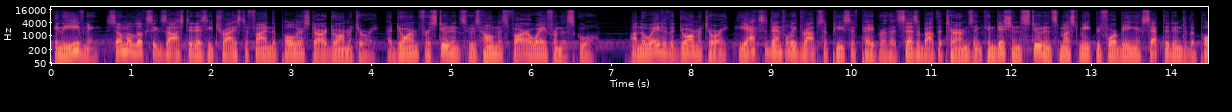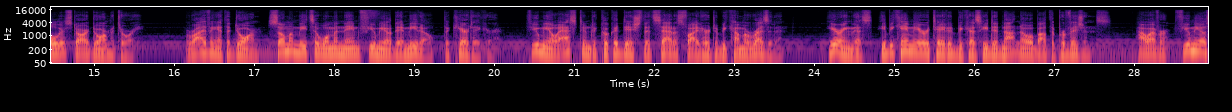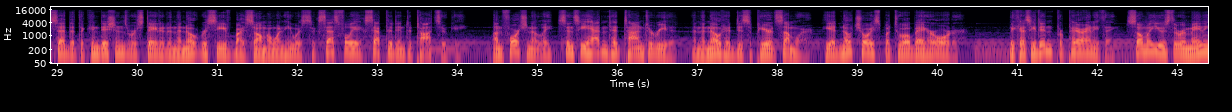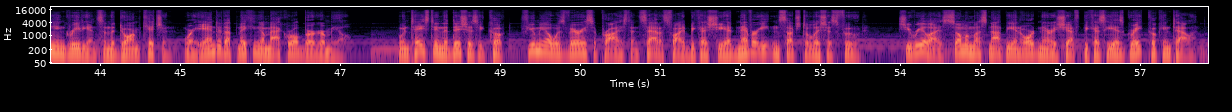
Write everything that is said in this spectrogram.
In the evening, Soma looks exhausted as he tries to find the Polar Star Dormitory, a dorm for students whose home is far away from the school. On the way to the dormitory, he accidentally drops a piece of paper that says about the terms and conditions students must meet before being accepted into the Polar Star Dormitory. Arriving at the dorm, Soma meets a woman named Fumio Daimido, the caretaker. Fumio asked him to cook a dish that satisfied her to become a resident. Hearing this, he became irritated because he did not know about the provisions. However, Fumio said that the conditions were stated in the note received by Soma when he was successfully accepted into Totsuki. Unfortunately, since he hadn't had time to read it, and the note had disappeared somewhere, he had no choice but to obey her order. Because he didn't prepare anything, Soma used the remaining ingredients in the dorm kitchen, where he ended up making a mackerel burger meal. When tasting the dishes he cooked, Fumio was very surprised and satisfied because she had never eaten such delicious food. She realized Soma must not be an ordinary chef because he has great cooking talent.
